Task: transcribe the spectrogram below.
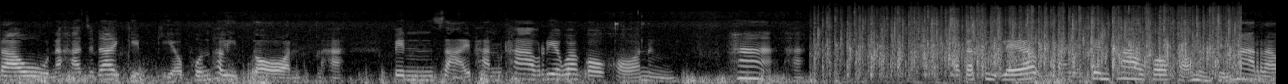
เรานะคะจะได้เก็บเกี่ยวผลผลิตก่อนนะคะเป็นสายพันธุ์ข้าวเรียกว่ากอขอหนึ่งห้านะคะ กติแล้วอย่างเช่นข้าวกอขอหนึ่งถึงห้าเรา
